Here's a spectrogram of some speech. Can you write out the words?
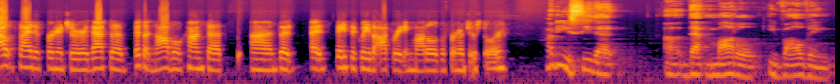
outside of furniture, that's a that's a novel concept, uh, but it's basically the operating model of a furniture store. How do you see that uh, that model evolving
